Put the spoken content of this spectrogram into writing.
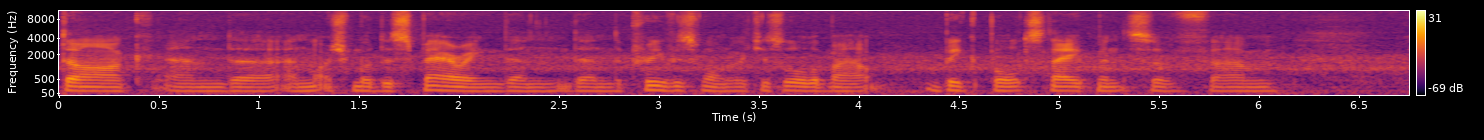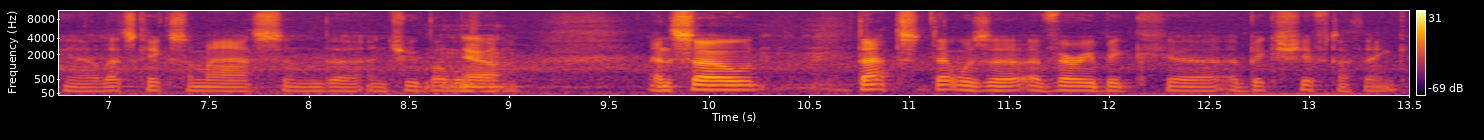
dark and uh, and much more despairing than than the previous one, which is all about big bold statements of um, you know let's kick some ass and uh, and chew bubblegum. Yeah. And so that that was a, a very big uh, a big shift, I think.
